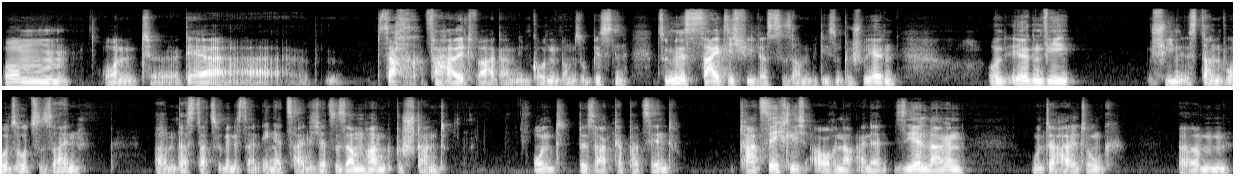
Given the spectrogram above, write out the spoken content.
Um, und äh, der Sachverhalt war dann im Grunde genommen so ein bisschen, zumindest zeitlich fiel das zusammen mit diesen Beschwerden. Und irgendwie schien es dann wohl so zu sein, ähm, dass da zumindest ein enger zeitlicher Zusammenhang bestand. Und besagter Patient tatsächlich auch nach einer sehr langen Unterhaltung ähm,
